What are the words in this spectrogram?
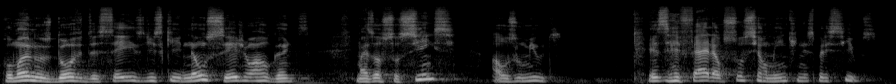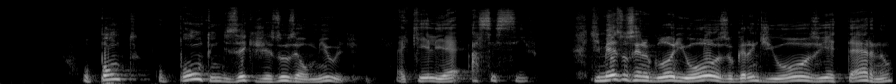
Romanos 12, 16 diz que não sejam arrogantes, mas associem-se aos humildes. Ele se refere aos socialmente inexpressivos. O ponto, o ponto em dizer que Jesus é humilde é que ele é acessível. Que mesmo sendo glorioso, grandioso e eterno,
